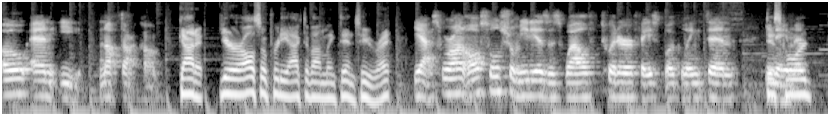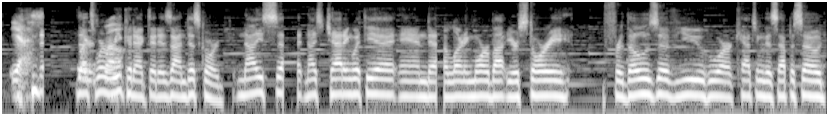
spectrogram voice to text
O-N-E, not dot com. Got it. You're also pretty active on LinkedIn too, right? Yes, we're on all social medias as well Twitter, Facebook, LinkedIn, Discord. Yes. That's where well. we connected is on Discord. Nice, uh, nice chatting with you and uh, learning more about your story. For those of you who are catching this episode,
